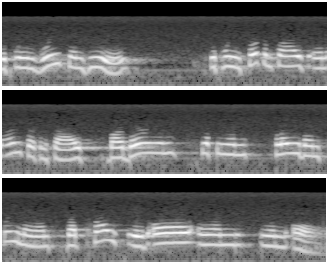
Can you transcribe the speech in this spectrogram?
between Greek and Jew, between circumcised and uncircumcised, barbarian, Scythian, slave and free man, but Christ is all and in all.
